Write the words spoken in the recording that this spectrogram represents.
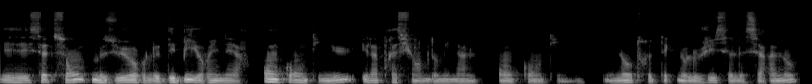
et cette sonde mesure le débit urinaire en continu et la pression abdominale en continu. Une autre technologie, c'est le Sereno,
